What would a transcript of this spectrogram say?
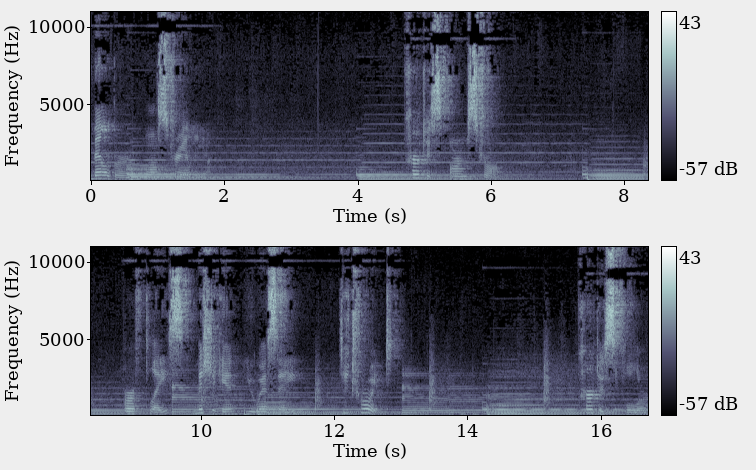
Melbourne, Australia. Curtis Armstrong. Birthplace Michigan, USA. Detroit. Curtis Fuller.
